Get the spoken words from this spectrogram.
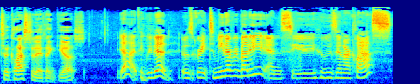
to class today, I think. Yes? Yeah, I think we did. It was great to meet everybody and see who's in our class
